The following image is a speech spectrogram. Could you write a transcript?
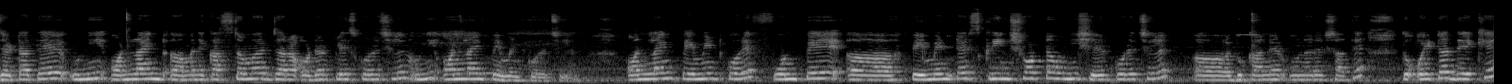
যেটাতে উনি অনলাইন মানে কাস্টমার যারা অর্ডার প্লেস করেছিলেন, উনি অনলাইন পেমেন্ট করেছিলেন। অনলাইন পেমেন্ট করে ফোনপে পেমেন্টের স্ক্রিনশটটা উনি শেয়ার করেছিলেন দোকানের ওনারের সাথে। তো ওইটা দেখে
